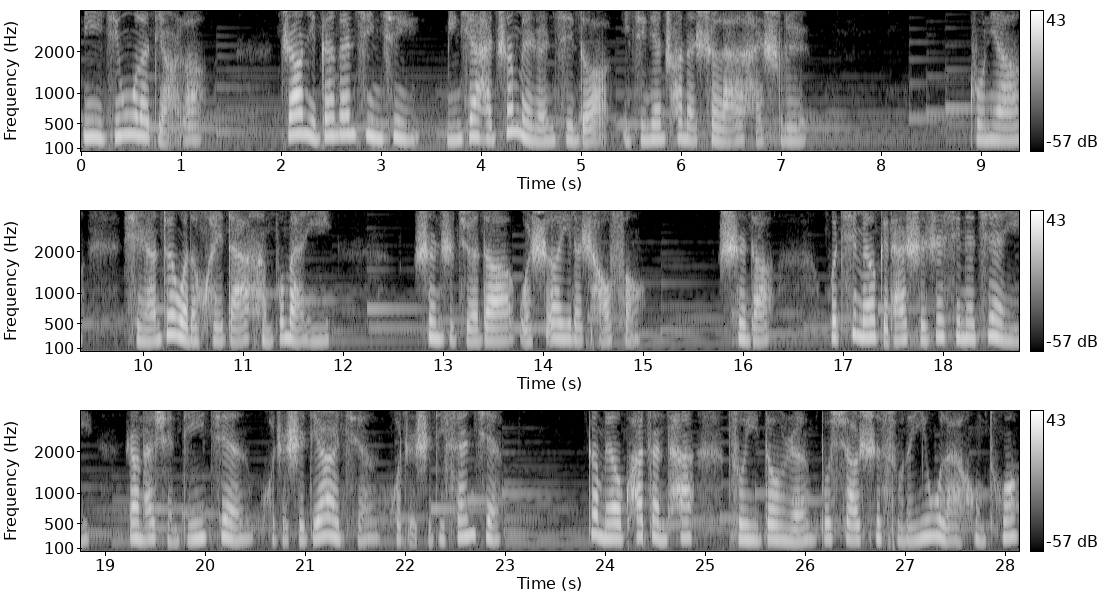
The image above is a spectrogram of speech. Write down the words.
你已经误了点儿了。只要你干干净净，明天还真没人记得你今天穿的是蓝还是绿。姑娘显然对我的回答很不满意，甚至觉得我是恶意的嘲讽。是的，我既没有给她实质性的建议，让她选第一件，或者是第二件，或者是第三件，更没有夸赞她足以动人、不需要世俗的衣物来烘托。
